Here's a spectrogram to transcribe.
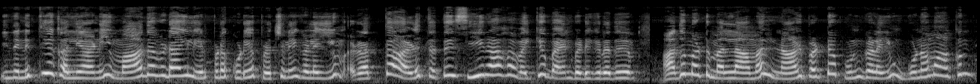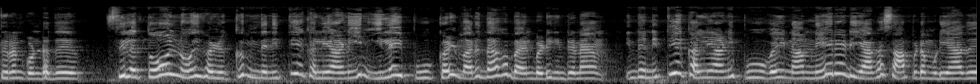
இந்த நித்திய கல்யாணி மாதவிடாயில் ஏற்படக்கூடிய பிரச்சனைகளையும் இரத்த அழுத்தத்தை சீராக வைக்க பயன்படுகிறது. அது மட்டுமல்லாமல் நாள்பட்ட புண்களையும் குணமாக்கும் திறன் கொண்டது. சில தோல் நோய்களுக்கும் இந்த நித்திய கல்யாணியின் இலை பூக்கள் மருந்தாக பயன்படுகின்றன. இந்த நித்திய கல்யாணி பூவை நாம் நேரடியாக சாப்பிட முடியாது.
